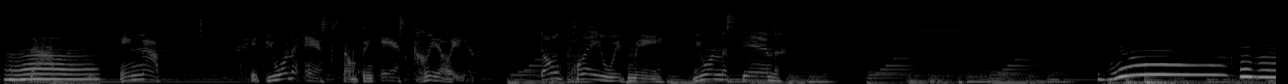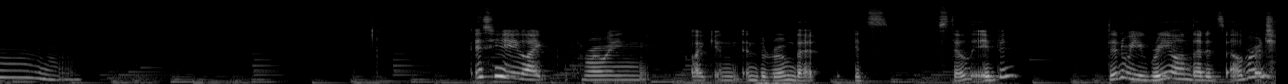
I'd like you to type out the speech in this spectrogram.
Stop. Uh. Enough. If you want to ask something, ask clearly. Don't play with me. You understand? Is he like throwing like in in the room that it's still Ibn? Didn't we agree on that it's Albert?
